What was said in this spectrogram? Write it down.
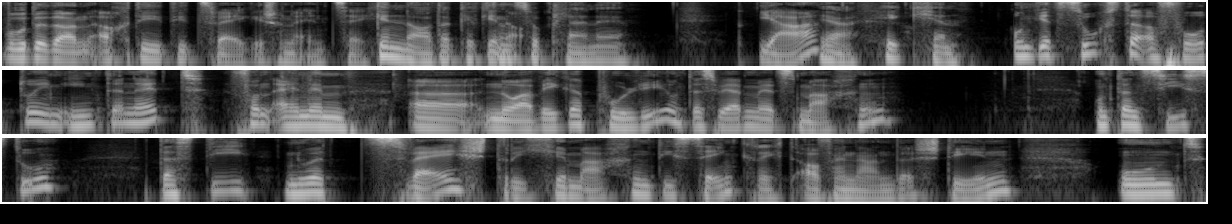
wo du dann auch die, die Zweige schon einzeichnest. Genau, da gibt es Genau. so kleine Ja, ja, Häkchen. und jetzt suchst du ein Foto im Internet von einem äh, Norweger Pulli und das werden wir jetzt machen. Und dann siehst du, dass die nur zwei Striche machen, die senkrecht aufeinander stehen. Und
